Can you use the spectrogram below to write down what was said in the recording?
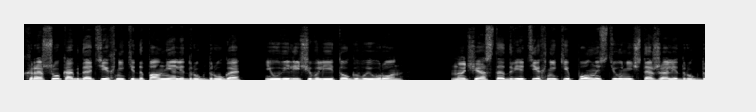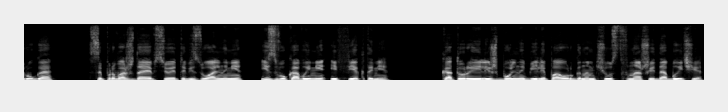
Хорошо, когда техники дополняли друг друга и увеличивали итоговый урон, но часто две техники полностью уничтожали друг друга, сопровождая все это визуальными и звуковыми эффектами, которые лишь больно били по органам чувств нашей добычи,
